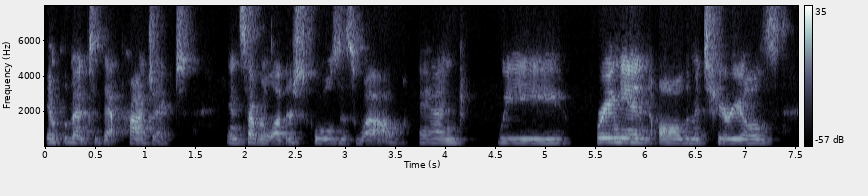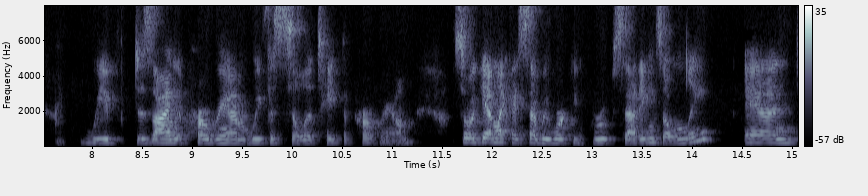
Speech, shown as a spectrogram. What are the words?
implemented that project in several other schools as well. And we bring in all the materials, we've designed the program, we facilitate the program. So again, like I said, we work in group settings only. And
